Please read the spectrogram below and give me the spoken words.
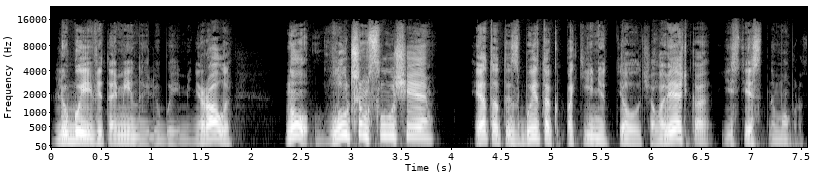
любые витамины, любые минералы, ну, в лучшем случае этот избыток покинет тело человека естественным образом.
